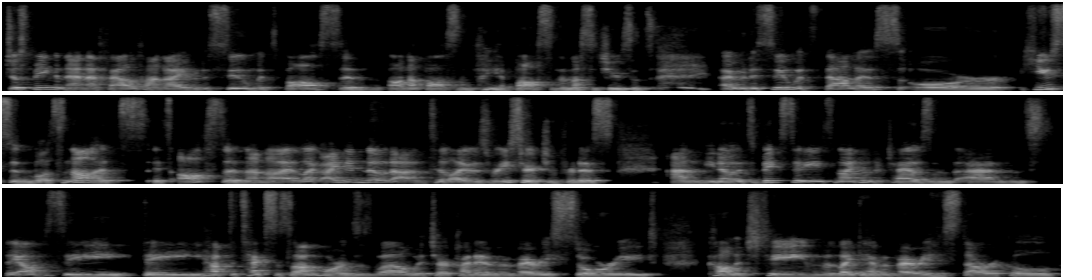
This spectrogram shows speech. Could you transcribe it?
just being an NFL fan, I would assume it's Boston. Oh, not Boston, yeah, Boston and Massachusetts. I would assume it's Dallas or Houston, but it's not. It's it's Austin, and I like I didn't know that until I was researching for this. And you know, it's a big city. It's nine hundred thousand, and they obviously they have the Texas Longhorns as well, which are kind of a very storied college team. Like they have a very historical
